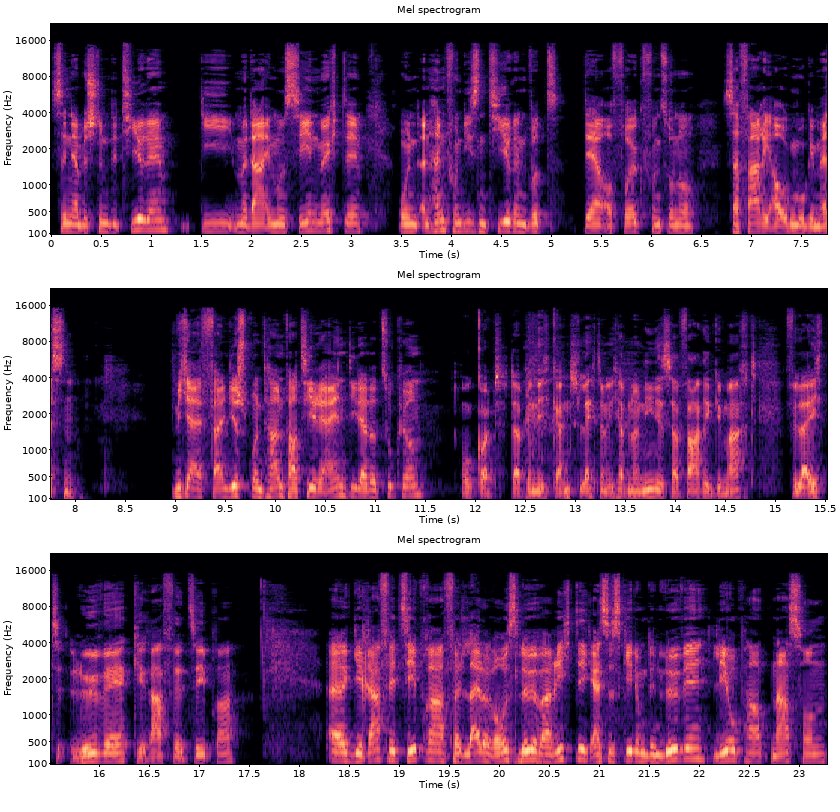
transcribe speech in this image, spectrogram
sind ja bestimmte Tiere, die man da immer sehen möchte. Und anhand von diesen Tieren wird der Erfolg von so einer Safari auch irgendwo gemessen. Michael, fallen dir spontan ein paar Tiere ein, die da dazugehören? Oh Gott, da bin ich ganz schlecht und ich habe noch nie eine Safari gemacht. Vielleicht Löwe, Giraffe, Zebra? Äh, Giraffe, Zebra fällt leider raus. Löwe war richtig. Also es geht um den Löwe, Leopard, Nashorn,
